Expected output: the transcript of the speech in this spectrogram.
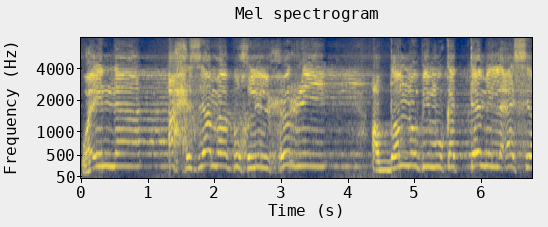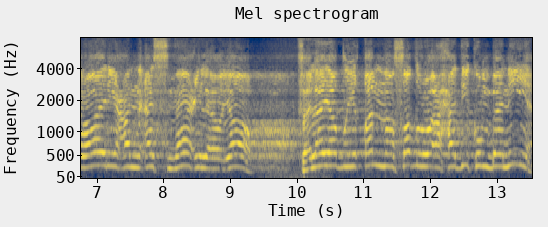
وإن أحزم بخل الحر الظن بمكتم الأسرار عن أسماع الأغيار فلا يضيقن صدر أحدكم بنيا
